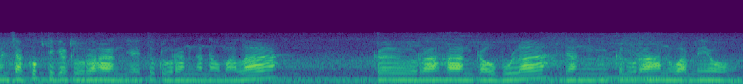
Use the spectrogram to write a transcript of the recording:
mencakup tiga kelurahan yaitu kelurahan Nganaumala kelurahan Kaubula dan kelurahan Wameo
